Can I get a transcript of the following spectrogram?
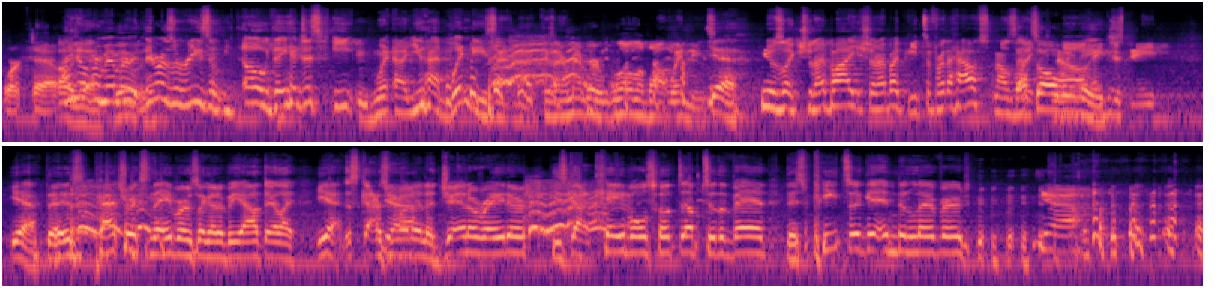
worked out. I don't yeah, remember. we there was a reason. Oh, they had just eaten. Uh, you had Wendy's that night because I remember Lola bought Wendy's. Yeah. He was like, "Should I buy? Should I buy pizza for the house?" And I was That's like, all we "No, need." they just ate." Yeah, the, his, Patrick's neighbors are going to be out there like, yeah, this guy's Yeah. running a generator. He's got cables hooked up to the van. There's pizza getting delivered. Yeah.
